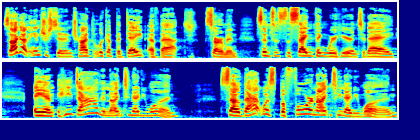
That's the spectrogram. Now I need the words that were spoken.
So I got interested and tried to look up the date of that sermon since it's the same thing we're hearing today. And he died in 1981. So that was before 1981.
